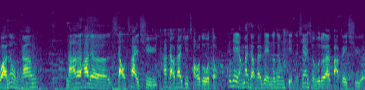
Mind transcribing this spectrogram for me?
哇，那我们刚刚拿了它的小菜区，它小菜区超多种，这些凉拌小菜之前都是用点的，现在全部都在把费区了。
